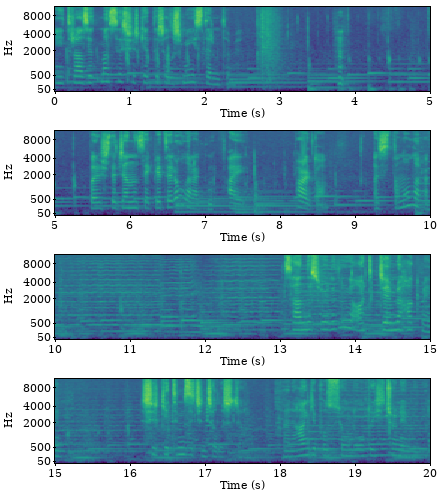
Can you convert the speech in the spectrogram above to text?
itiraz etmezse şirkette çalışmayı isterim tabii. Barış da Can'ın sekreteri olarak mı? Ay, pardon, asistan olarak? Sen de söyledin ya artık Cemre Hakmen'im. Şirketimiz için çalışacağım. Yani hangi pozisyonda olduğu hiç önemli değil.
